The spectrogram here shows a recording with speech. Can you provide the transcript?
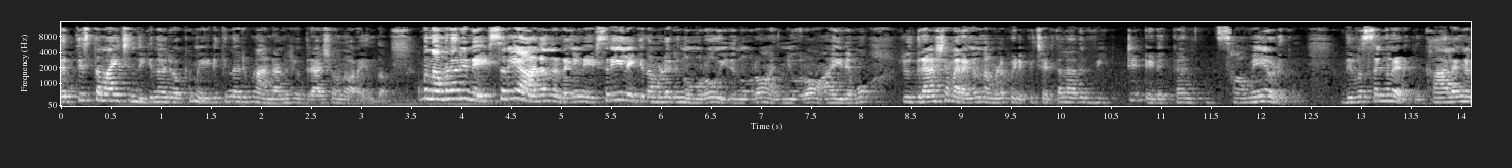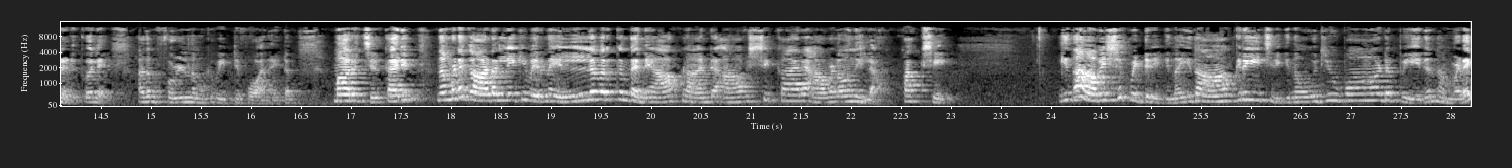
വ്യത്യസ്തമായി ചിന്തിക്കുന്നവരും ഒക്കെ മേടിക്കുന്ന ഒരു പ്ലാന്റാണ് രുദ്രാക്ഷം എന്ന് പറയുന്നത്. അപ്പൊ നമ്മളൊരു നഴ്സറി ആണെന്നുണ്ടെങ്കിൽ നഴ്സറിയിലേക്ക് നമ്മളൊരു നൂറോ ഇരുന്നൂറോ അഞ്ഞൂറോ ആയിരമോ രുദ്രാക്ഷ മരങ്ങൾ നമ്മൾ പിടിപ്പിച്ചെടുത്താൽ അത് വിറ്റ് എടുക്കാൻ സമയമെടുക്കും. ദിവസങ്ങൾ എടുക്കും കാലങ്ങൾ എടുക്കും അല്ലെ? അത് ഫുൾ നമുക്ക് വിറ്റ് പോകാനായിട്ട്. മറിച്ച് കാര്യം നമ്മുടെ ഗാർഡനിലേക്ക് വരുന്ന എല്ലാവർക്കും തന്നെ ആ പ്ലാന്റ് ആവശ്യക്കാരാവണമെന്നില്ല. പക്ഷേ ഇത് ആവശ്യപ്പെട്ടിരിക്കുന്ന ഇത് ആഗ്രഹിച്ചിരിക്കുന്ന ഒരുപാട് പേര് നമ്മുടെ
